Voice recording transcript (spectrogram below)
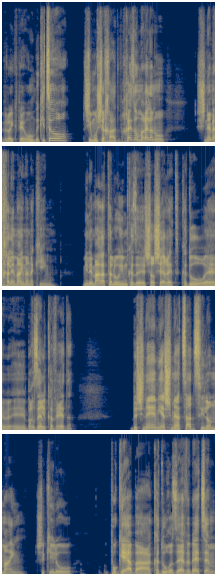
ולא יקפאו. בקיצור, שימוש אחד, ואחרי זה הוא מראה לנו שני מכלי מים ענקיים, מלמעלה תלוי עם כזה שרשרת, כדור אה, אה, ברזל כבד, בשניהם יש מהצד סילון מים, שכאילו פוגע בכדור הזה, ובעצם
